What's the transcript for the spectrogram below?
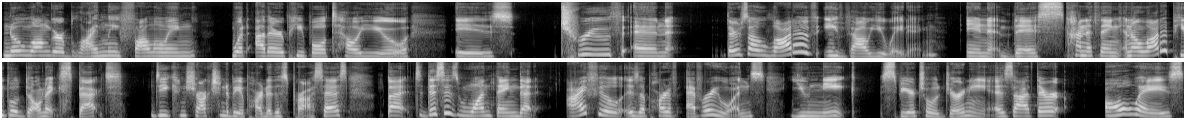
no longer blindly following what other people tell you is truth. And there's a lot of evaluating in this kind of thing. And a lot of people don't expect deconstruction to be a part of this process. But this is one thing that I feel is a part of everyone's unique spiritual journey is that there always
